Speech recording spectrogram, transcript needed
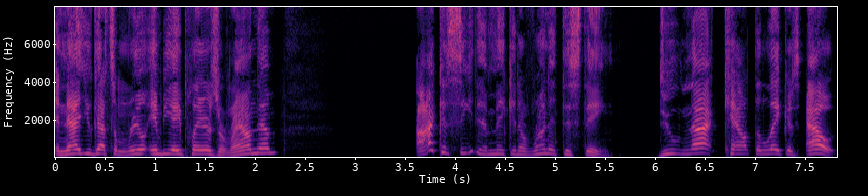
and now you got some real NBA players around them, I could see them making a run at this thing. Do not count the Lakers out.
